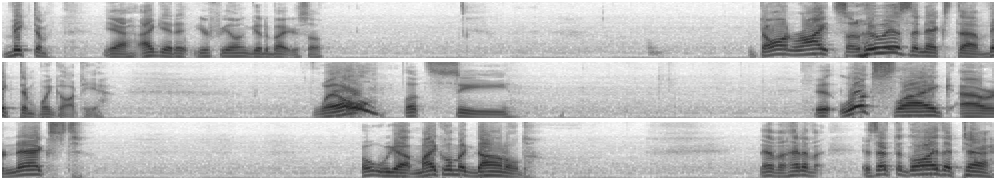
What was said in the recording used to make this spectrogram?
victim. Yeah, I get it. You're feeling good about yourself. Darn right. So who is the next uh, victim we got here? Well, let's see. It looks like our next. Oh, we got Michael McDonald. Never heard of it. Is that the guy that? Uh,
